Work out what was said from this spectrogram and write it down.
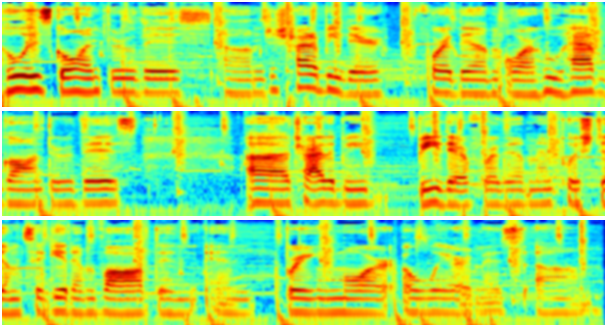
who is going through this, um, just try to be there for them, or who have gone through this, uh, try to be be there for them and push them to get involved and, and bring more awareness um,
